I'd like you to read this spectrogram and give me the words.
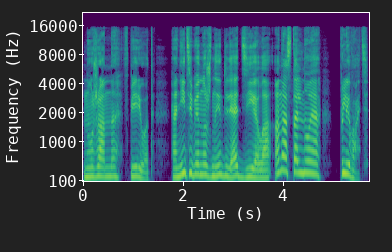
Ну, Жанна, вперед. Они тебе нужны для дела, а на остальное плевать.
